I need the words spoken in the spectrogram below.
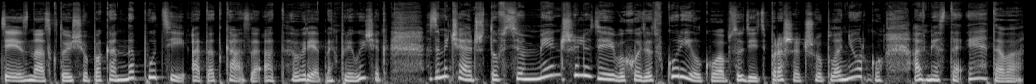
те из нас, кто еще пока на пути от отказа от вредных привычек, замечают, что все меньше людей выходят в курилку обсудить прошедшую планерку, а вместо этого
